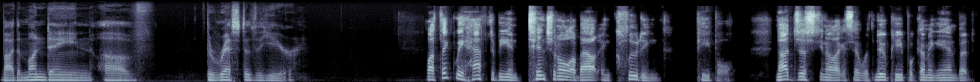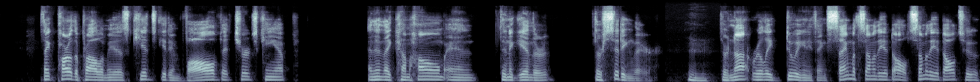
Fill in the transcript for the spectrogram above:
by the mundane of the rest of the year. Well, I think we have to be intentional about including people, not just, you know, like I said, with new people coming in, but I think part of the problem is kids get involved at church camp and then they come home and then again they're they're sitting there. Mm-hmm. They're not really doing anything. Same with some of the adults. Some of the adults who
